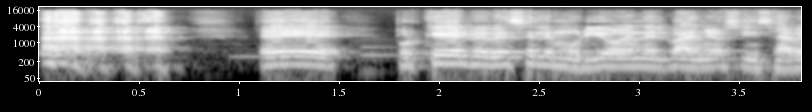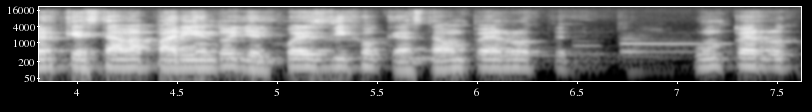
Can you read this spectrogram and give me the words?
eh, ¿Por qué el bebé se le murió en el baño sin saber que estaba pariendo y el juez dijo que hasta un perro un perro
